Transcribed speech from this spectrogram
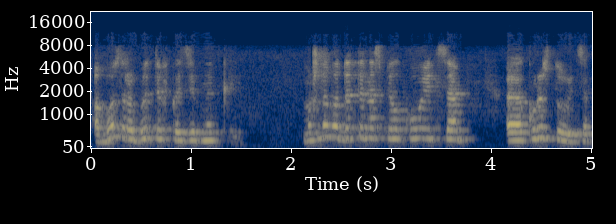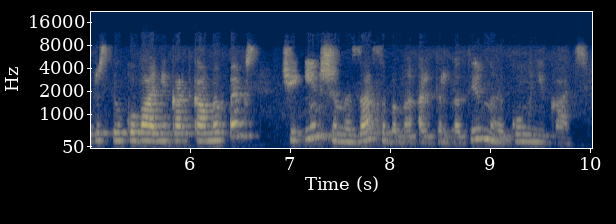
або зробити вказівники. Можливо, дитина спілкується, е, користується при спілкуванні картками PEX чи іншими засобами альтернативної комунікації.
